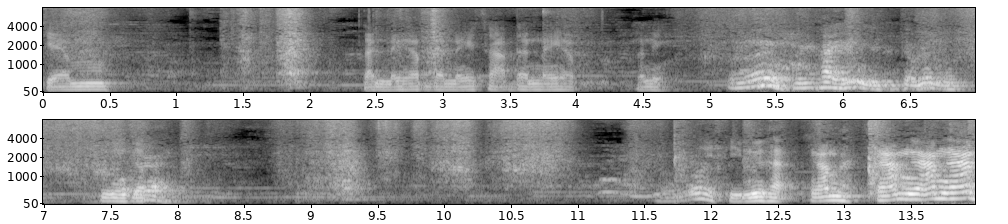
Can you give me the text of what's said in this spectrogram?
แจมดันในครับ ดันในสาบดันในครับอันนี้เอ้ยคุณไทยนี่เจ้าเรื่องนี้นี่ครับโอ้ยฝีมือค่ะงามงามงามงาม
